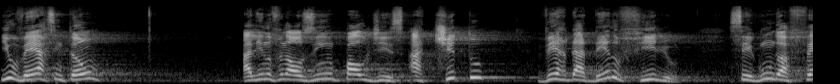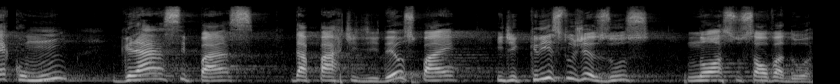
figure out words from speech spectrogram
E o verso, então, ali no finalzinho, Paulo diz: A Tito, verdadeiro filho, segundo a fé comum, graça e paz da parte de Deus Pai e de Cristo Jesus, nosso Salvador.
